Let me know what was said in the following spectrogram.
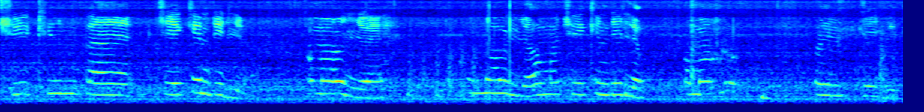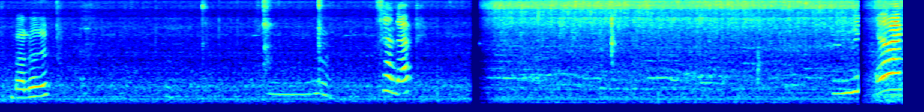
çirkin ben çirkin değilim. Ama öyle. Ama öyle ama çirkin değilim. Ama öyle değilim. Balık. Sen de yap. Evet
